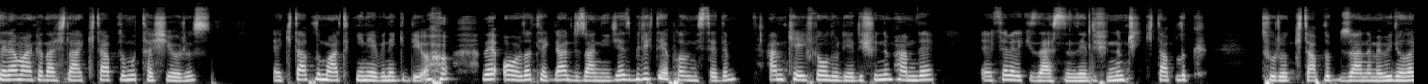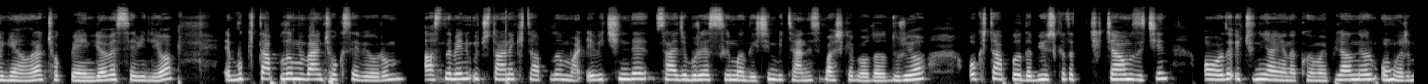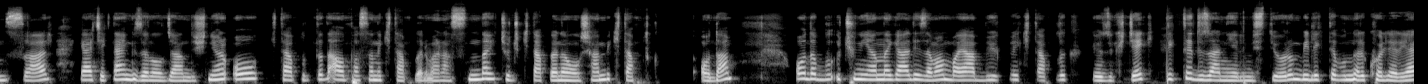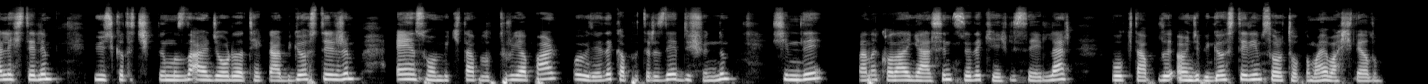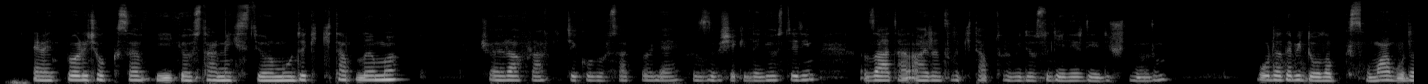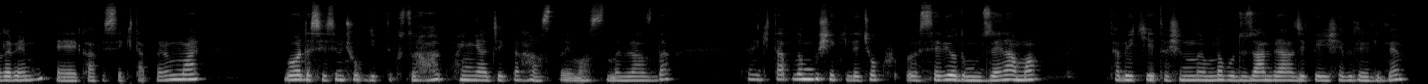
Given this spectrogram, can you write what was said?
Selam arkadaşlar, kitaplığımı taşıyoruz. E, kitaplığım artık yeni evine gidiyor ve orada tekrar düzenleyeceğiz. Birlikte yapalım istedim. Hem keyifli olur diye düşündüm hem de e, severek izlersiniz diye düşündüm. Çünkü kitaplık turu, kitaplık düzenleme videoları genel olarak çok beğeniliyor ve seviliyor. E, bu kitaplığımı ben çok seviyorum. Aslında benim 3 tane kitaplığım var. Ev içinde sadece buraya sığmadığı için bir tanesi başka bir odada duruyor. O kitaplığı da bir üst kata çıkacağımız için orada üçünü yan yana koymayı planlıyorum. Umarım sığar gerçekten güzel olacağını düşünüyorum. O kitaplıkta da Alparslan'ın kitapları var aslında. Çocuk kitaplarından oluşan bir kitaplık oda. O da bu üçünün yanına geldiği zaman bayağı büyük bir kitaplık gözükecek. Birlikte düzenleyelim istiyorum. Birlikte bunları kolyere yerleştirelim. Bir üst kata çıktığımızda ayrıca orada da tekrar bir gösteririm. En son bir kitaplık turu yapar. Bu videoyu da kapatırız diye düşündüm. Şimdi bana kolay gelsin. Size de keyifli seyirler. Bu kitaplığı önce bir göstereyim sonra toplamaya başlayalım. Evet böyle çok kısa bir göstermek istiyorum. Buradaki kitaplığımı şöyle raf raf gidecek olursak böyle hızlı bir şekilde göstereyim. Zaten ayrıntılı kitap turu videosu gelir diye düşünüyorum. Burada da bir dolap kısmı var. Burada da benim e, KPSS kitaplarım var. Bu arada sesim çok gitti kusura bakmayın. Gerçekten hastayım aslında biraz da. E, kitaplığımı bu şekilde çok e, seviyordum düzeni ama tabii ki taşındığımda bu düzen birazcık değişebilir gibi.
